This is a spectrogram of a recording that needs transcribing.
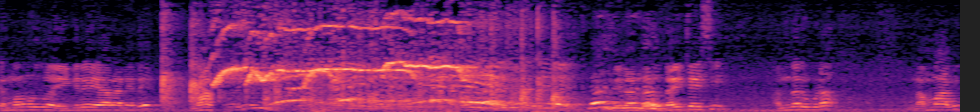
జమ్మలమూడులో ఎగిరేయాలనేదే మా మీరందరూ దయచేసి అందరూ కూడా నమ్మాలి.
